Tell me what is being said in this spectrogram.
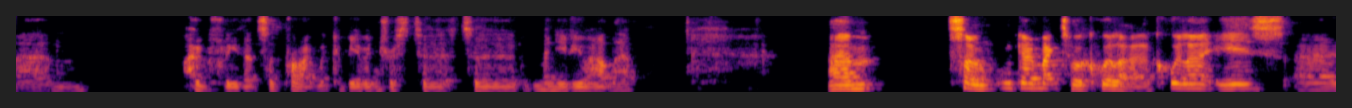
um, hopefully that's a product that could be of interest to, to many of you out there. Um, so going back to Aquila, Aquila is uh,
